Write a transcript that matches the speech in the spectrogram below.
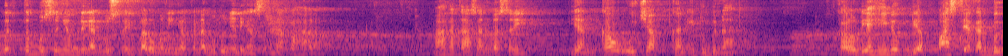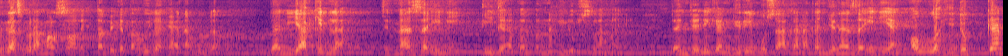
bertemu senyum dengan muslim baru meninggal karena butuhnya dengan setengah pahala. Maka kata Hasan Basri yang kau ucapkan itu benar. Kalau dia hidup dia pasti akan bergegas beramal soleh. Tapi ketahuilah ya anak muda dan yakinlah jenazah ini tidak akan pernah hidup selamanya. Dan jadikan dirimu seakan-akan jenazah ini yang Allah hidupkan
